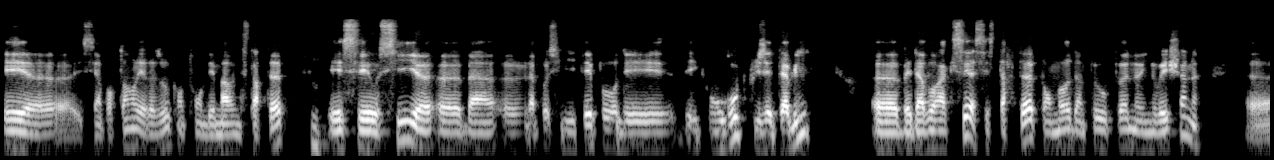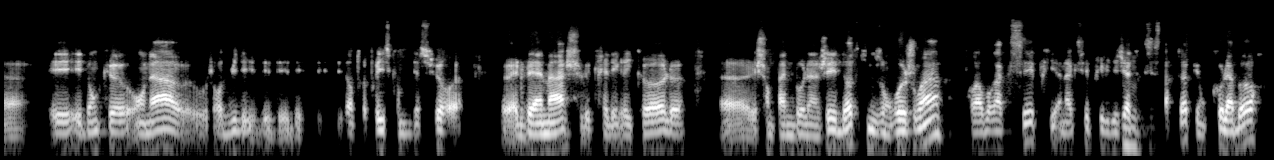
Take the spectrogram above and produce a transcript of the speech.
Et euh, c'est important les réseaux quand on démarre une startup. Mmh. Et c'est aussi ben, la possibilité pour des, des grands groupes plus établis euh, ben, d'avoir accès à ces startups en mode un peu open innovation. Euh, et, et, donc, euh, on a aujourd'hui des, des, des, des, entreprises comme bien sûr LVMH, le Crédit Agricole, les Champagne Bollinger, d'autres qui nous ont rejoints pour avoir accès, un accès privilégié à mmh. toutes ces startups et on collabore.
